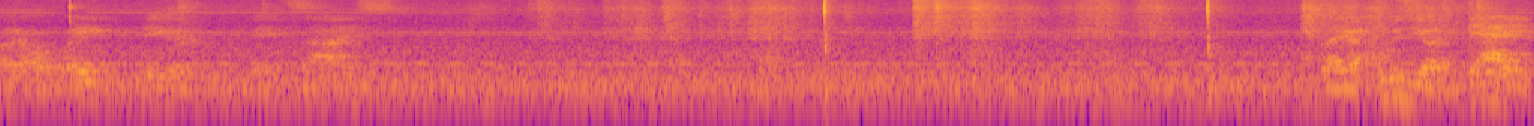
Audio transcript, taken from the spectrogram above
But a way bigger bit size. Like a, who's your daddy?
